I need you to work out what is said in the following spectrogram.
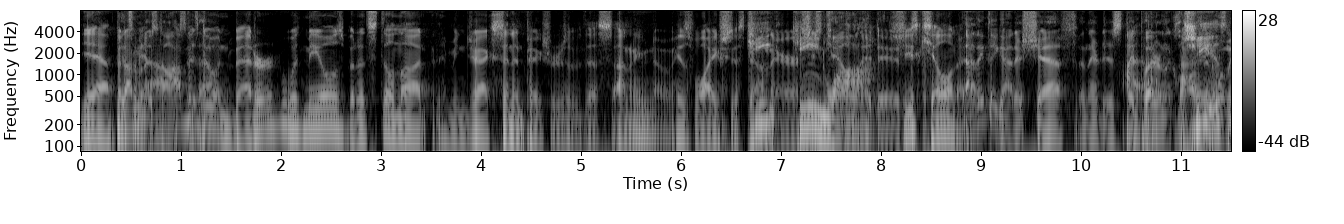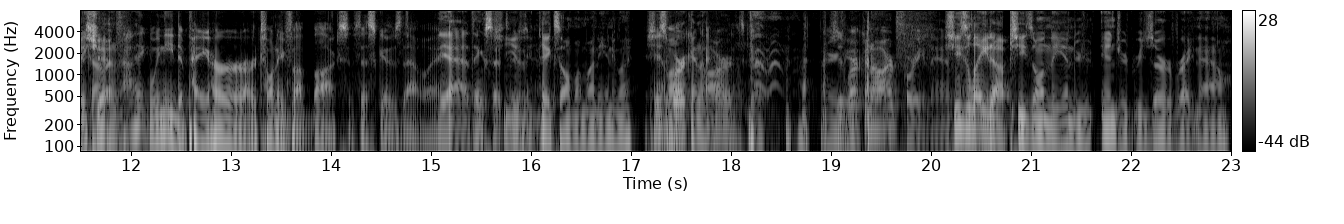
Yeah, but I some mean, of those I- I've been out. doing better with meals, but it's still not. I mean, Jack's sending pictures of this. I don't even know. His wife's just down Keen- there. keen- She's Quinoa. killing it, dude. She's killing it. I think they got a chef, and they're just they I- put her in the closet. She is when we the come chef. I think we need to pay her our 25 bucks if this goes that way. Yeah, I think so She too. usually takes all my money anyway. She's well, working hard. She's working hard for you, man. She's laid up. She's on the injured, injured reserve right now.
